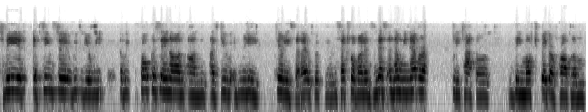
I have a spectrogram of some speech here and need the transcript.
to me it, it seems to you know, we we focus in on on as you really clearly set out sexual violence and this, and then we never actually tackle the much bigger problem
